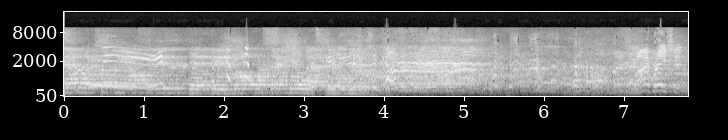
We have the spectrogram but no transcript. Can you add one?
sound like something else that isn't that maybe a little more sexual. That's cool. Vibration.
